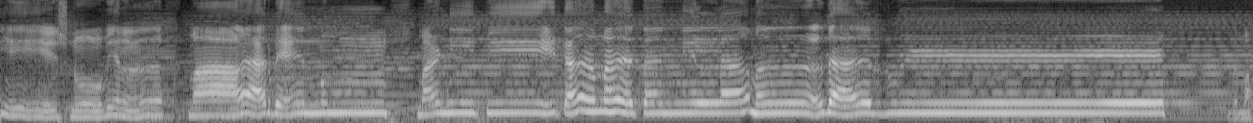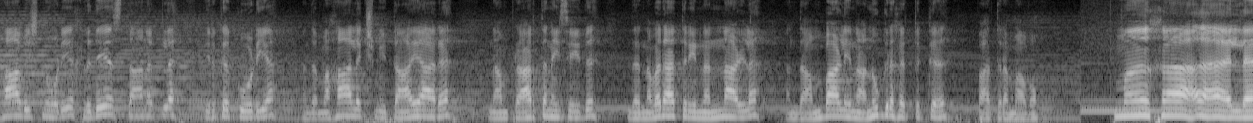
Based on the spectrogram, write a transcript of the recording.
மகாவிஷ்ணுவில் மார்பென்னும் மணி பீட்டம தன்னில்லாமல் இந்த மகாவிஷ்ணுவுடைய ஹிருதயஸ்தானத்தில் இருக்கக்கூடிய அந்த மகாலட்சுமி தாயாரை நாம் பிரார்த்தனை செய்து இந்த நவராத்திரி நன்னாளில் அந்த அம்பாளின் அனுகிரகத்துக்கு பாத்திரமாவோம். மகாலட்சுமி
